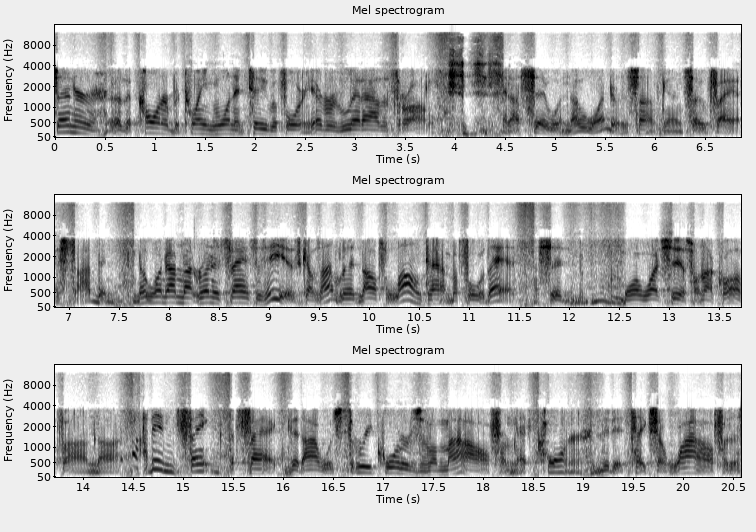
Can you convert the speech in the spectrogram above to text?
center of the corner between one and two before he ever let out of the throttle. and I said, well, no wonder the sun's going so fast. I've been, no wonder I'm not running as fast as he is because I'm letting off awful long time before that. I said, boy, watch this. When I qualify, I'm not. I didn't think the fact that I was three quarters of a mile from that corner, that it takes a while for the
